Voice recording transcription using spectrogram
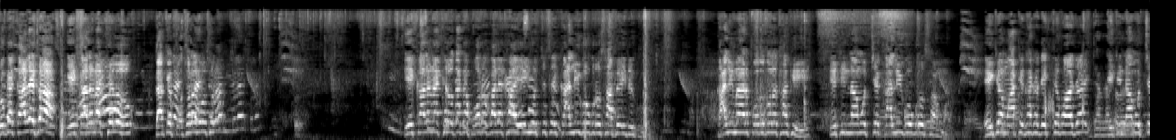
তোকে কালে খা এই কালে না খেলো তাকে চলা যাব চলা এই কালে না খেলো তাকে পরকালে খায়। এই হচ্ছে সেই কালী গোগ্র সাপ এই দেখুন। কালী মায়ের পদতলে থাকে এটির নাম হচ্ছে কালী গোগ্র সাপ এইটা মাঠে ঘাটে দেখতে পাওয়া যায়। এটির নাম হচ্ছে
